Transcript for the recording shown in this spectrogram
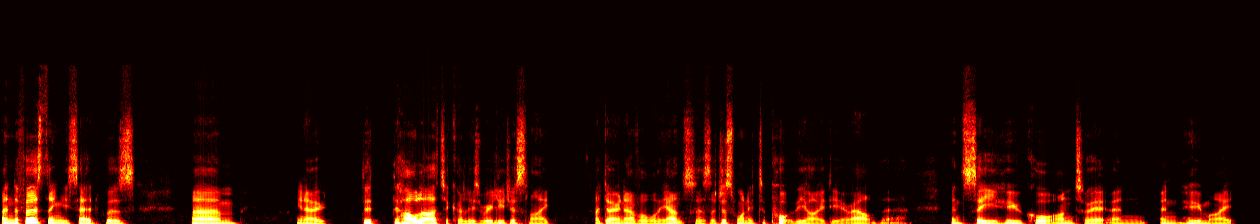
and the first thing he said was, um, you know, the the whole article is really just like I don't have all the answers. I just wanted to put the idea out there and see who caught onto it and and who might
